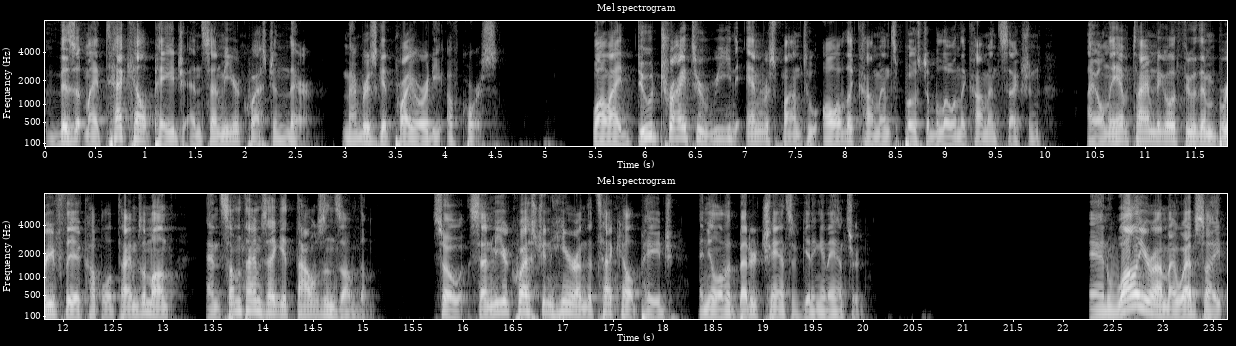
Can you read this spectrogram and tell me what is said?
Visit my tech help page and send me your question there. Members get priority, of course. While I do try to read and respond to all of the comments posted below in the comments section, I only have time to go through them briefly a couple of times a month, and sometimes I get thousands of them. So send me your question here on the tech help page, and you'll have a better chance of getting it answered. And while you're on my website,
